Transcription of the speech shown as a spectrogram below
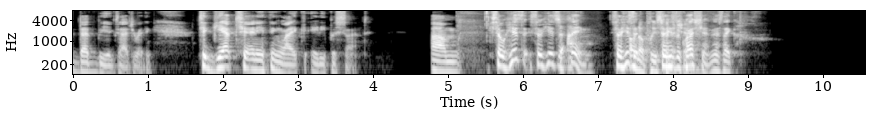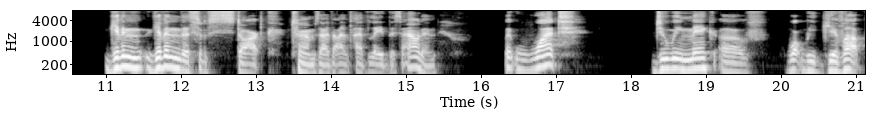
that'd be exaggerating. To get to anything like eighty percent. Um, so here's so here's so the thing. So here's oh, a, no, please so here's the question. It's like given given the sort of stark terms I've, I've, I've laid this out in, like what do we make of what we give up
